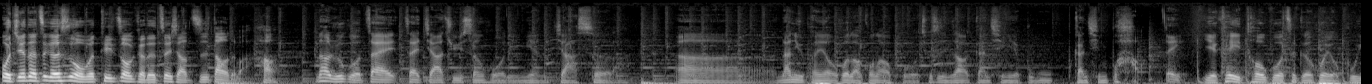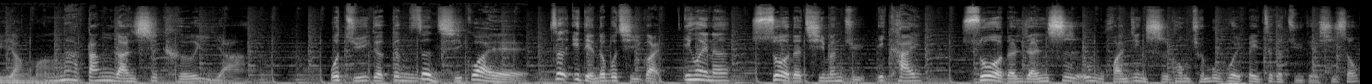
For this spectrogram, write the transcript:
我觉得这个是我们听众可能最想知道的吧。好，那如果在在家居生活里面，假设啦，呃，男女朋友或老公老婆，就是你知道感情也不感情不好，对，也可以透过这个会有不一样吗？那当然是可以呀。我举一个更，这很奇怪哎，这一点都不奇怪，因为呢，所有的奇门局一开，所有的人事物、环境、时空全部会被这个局给吸收。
